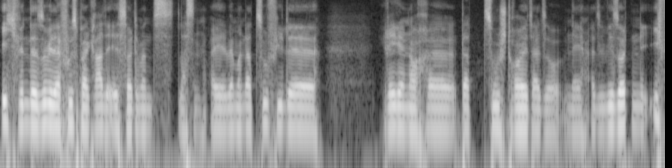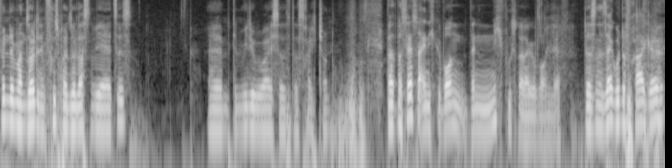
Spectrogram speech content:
ich finde, so wie der Fußball gerade ist, sollte man es lassen. Weil wenn man da zu viele Regeln noch äh, dazu streut, also nee, also wir sollten, ich finde, man sollte den Fußball so lassen, wie er jetzt ist. Äh, mit dem Videobeweis, das, das reicht schon. Was, was, wärst du eigentlich geworden, wenn du nicht Fußballer geworden wärst? Das ist eine sehr gute Frage.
